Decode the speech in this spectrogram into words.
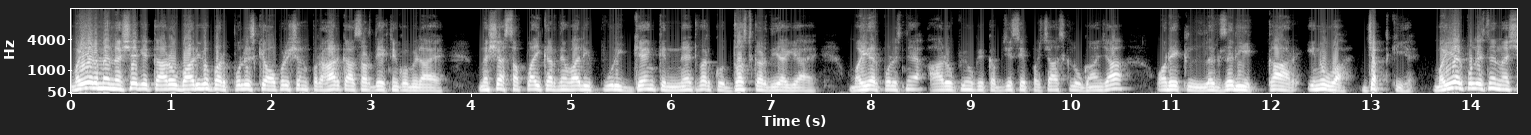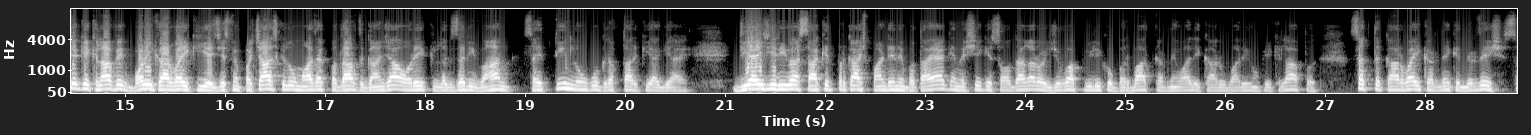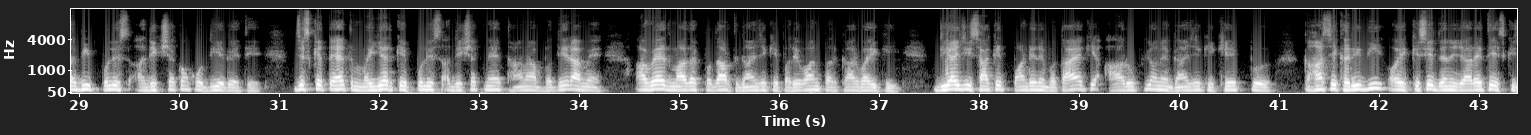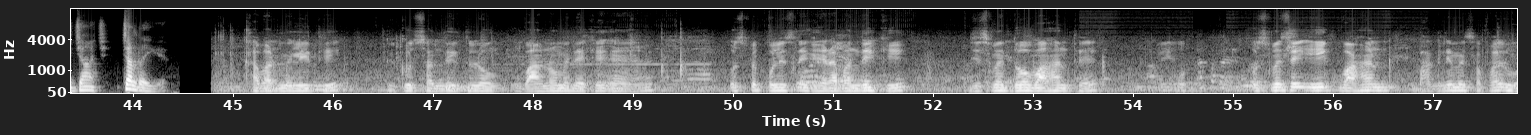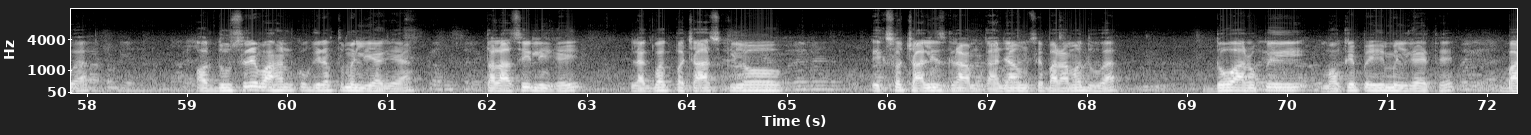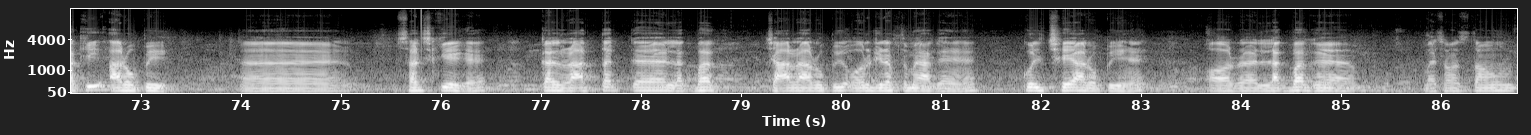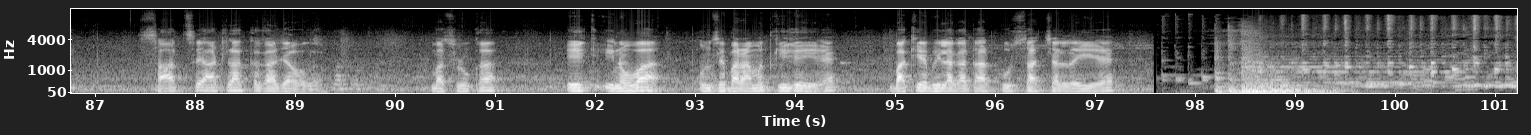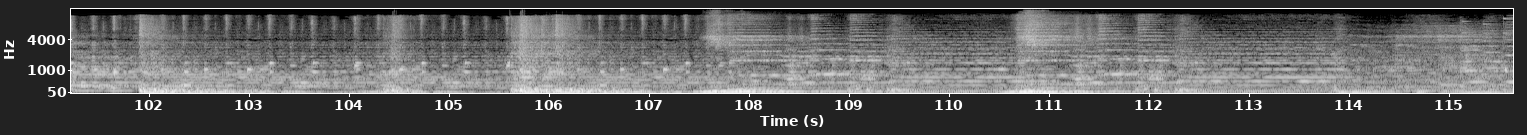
मैयर में नशे के कारोबारियों पर पुलिस के ऑपरेशन प्रहार का असर देखने को मिला है। नशा सप्लाई करने वाली पूरी गैंग के नेटवर्क को ध्वस्त कर दिया गया है। मैयर पुलिस ने आरोपियों के कब्जे से 50 किलो गांजा और एक लग्जरी कार इनोवा जब्त की है। मैयर पुलिस ने नशे के खिलाफ एक बड़ी कार्रवाई की है, जिसमें 50 किलो मादक पदार्थ, गांजा और एक लग्जरी वाहन सहित तीन लोगों को गिरफ़्तार किया गया है। डीआईजी रीवा साकित प्रकाश पांडे ने बताया कि नशे के सौदागर और युवा पीढ़ी को बर्बाद करने वाले कारोबारियों के खिलाफ सख्त कार्रवाई करने के निर्देश सभी पुलिस अधीक्षकों को दिए गए थे, जिसके तहत मैयर के पुलिस अधीक्षक ने थाना बदेरा में अवैध मादक पदार्थ, गांजे के परिवहन पर कार्रवाई की। डीआईजी साकित पांडे ने बताया कि आरोपियों ने गांजे की खेप कहाँ से खरीदी और ये किसे देने जा रहे थे, इसकी जाँच चल रही है। खबर मिली थी कि कुछ संदिग्ध लोग वाहनों में देखे गए हैं। उस पर पुलिस ने घेराबंदी की, जिसमें दो वाहन थे। उसमें से एक वाहन भागने में सफल हुआ और दूसरे वाहन को गिरफ्त में लिया गया। तलाशी ली गई। लगभग 50 किलो 140 ग्राम गांजा उनसे बरामद हुआ। दो आरोपी मौके पे ही मिल गए थे। बाकी आरोपी सर्च किए गए। कल रात तक लगभग चार आरोपी और गिरफ्त में आ गए हैं। कुल छः आरोपी हैं और लगभग मैं समझता हूँ सात से आठ लाख का गांजा होगा। मसरू का एक इनोवा उनसे बरामद की गई है। बाकी अभी लगातार पूछताछ चल रही है।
